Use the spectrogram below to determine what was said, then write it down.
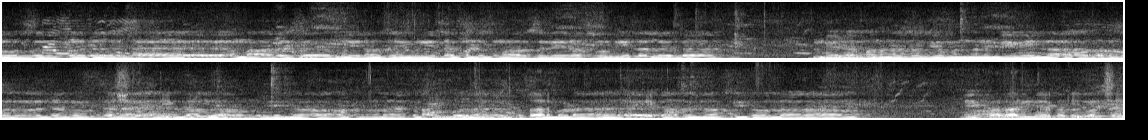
ਉਸ ਪਰ ਹੈ, ਮਾਰਗ, ਮੇਰਾ ਸੈਂਗਲੀ ਦਾ ਕੰਦ ਸਮਾਰ ਸਵੇਰਾ ਸੋਹੀ ਲਲਤ। ਮੇਰਾ ਮਨ ਸੋਗੇ ਮੰਦਨ ਕੀ ਵੇਲਾ ਤਰ ਸਦਰ ਜਗ ਉਠੈ ਛੋਟੀ ਕੁੜੀ ਆ। ਘਰ ਬੜਾ ਹੈ ਕਸ ਨਾਸੀ ਡੋਲਾ ਰਾਮ ਮਹਾਰਾਜ ਤਰੱਕੀ ਬਖਸ਼ੇ।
